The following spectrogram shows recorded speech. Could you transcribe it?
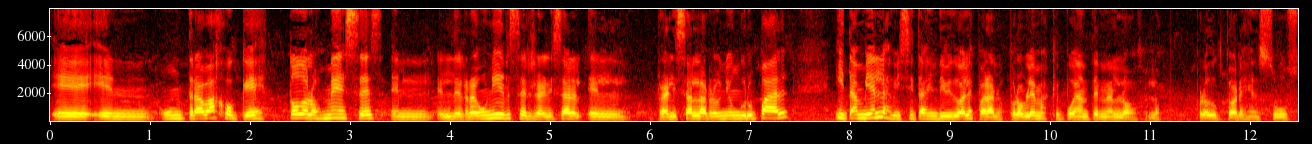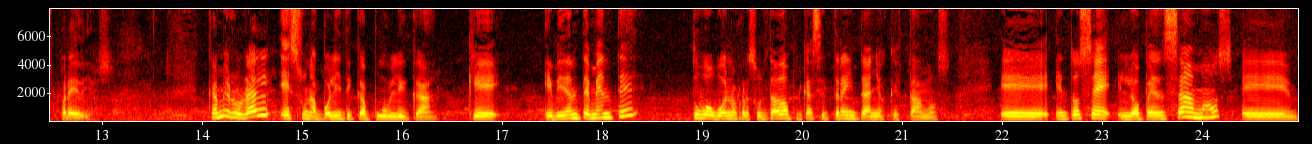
eh, en un trabajo que es todos los meses, el de reunirse, el realizar, el realizar la reunión grupal y también las visitas individuales para los problemas que puedan tener los productores en sus predios. Cambio Rural es una política pública que evidentemente tuvo buenos resultados porque hace 30 años que estamos. Eh, entonces lo pensamos eh,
